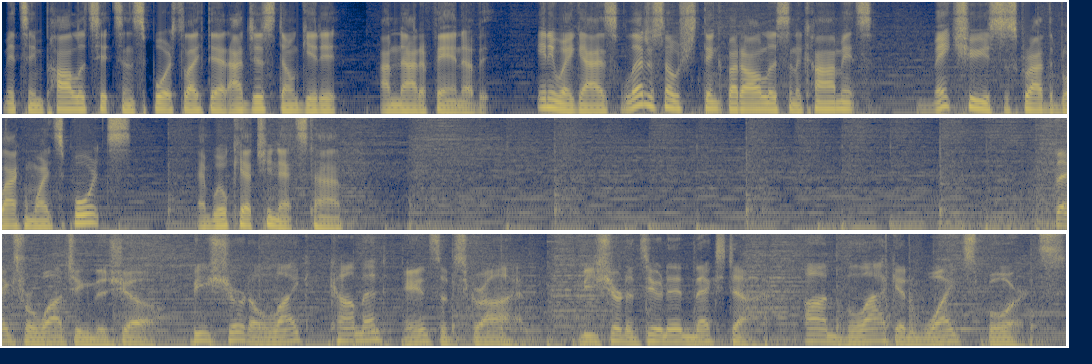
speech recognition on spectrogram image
mixing politics and sports like that. I just don't get it. I'm not a fan of it. Anyway, guys, let us know what you think about all this in the comments. Make sure you subscribe to Black and White Sports, and we'll catch you next time. Thanks for watching the show. Be sure to like, comment, and subscribe. Be sure to tune in next time on Black and White Sports.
